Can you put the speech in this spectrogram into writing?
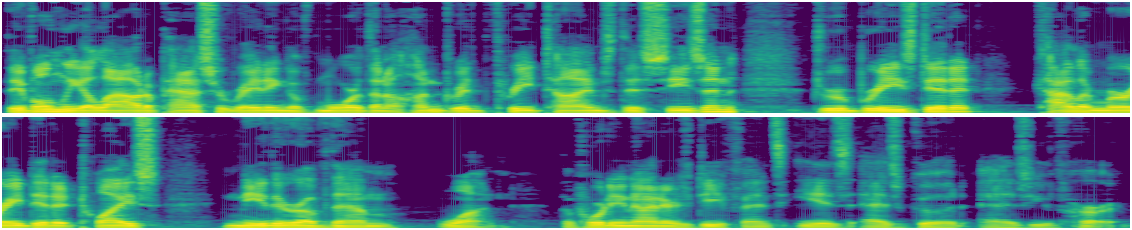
They've only allowed a passer rating of more than 103 times this season. Drew Brees did it. Kyler Murray did it twice. Neither of them won. The 49ers defense is as good as you've heard.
